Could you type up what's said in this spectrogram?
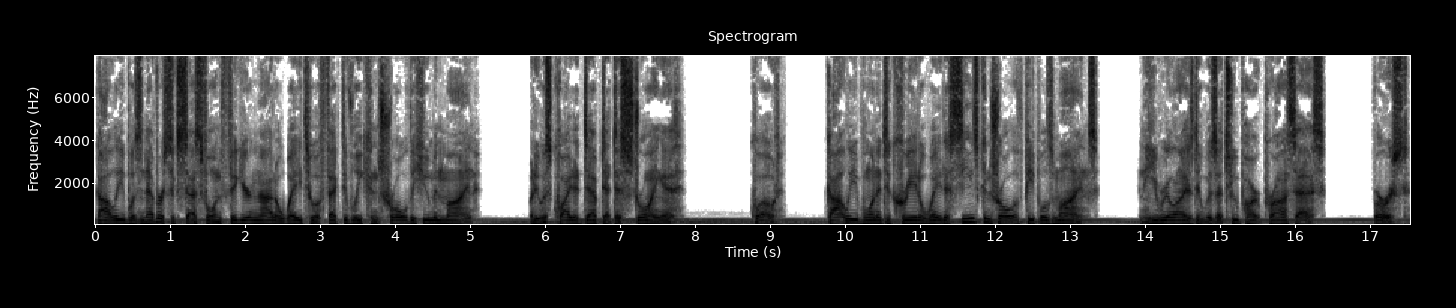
Gottlieb was never successful in figuring out a way to effectively control the human mind but he was quite adept at destroying it. Quote, Gottlieb wanted to create a way to seize control of people's minds, and he realized it was a two part process. First,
